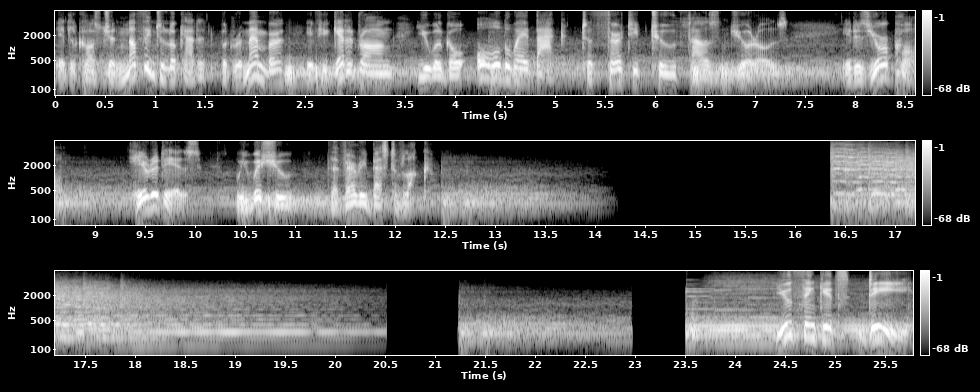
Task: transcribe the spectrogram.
It'll cost you nothing to look at it, but remember, if you get it wrong, you will go all the way back to 32,000 euros. It is your call. Here it is. We wish you the very best of luck. You think it's D.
